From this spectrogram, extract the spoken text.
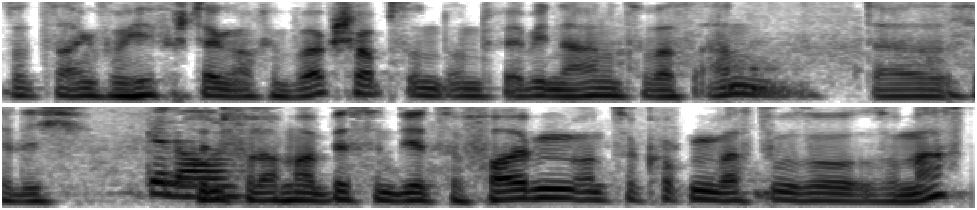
sozusagen so Hilfestellung auch in Workshops und, und Webinaren und sowas an. Da sicherlich genau. sinnvoll auch mal ein bisschen dir zu folgen und zu gucken, was du so, so machst.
